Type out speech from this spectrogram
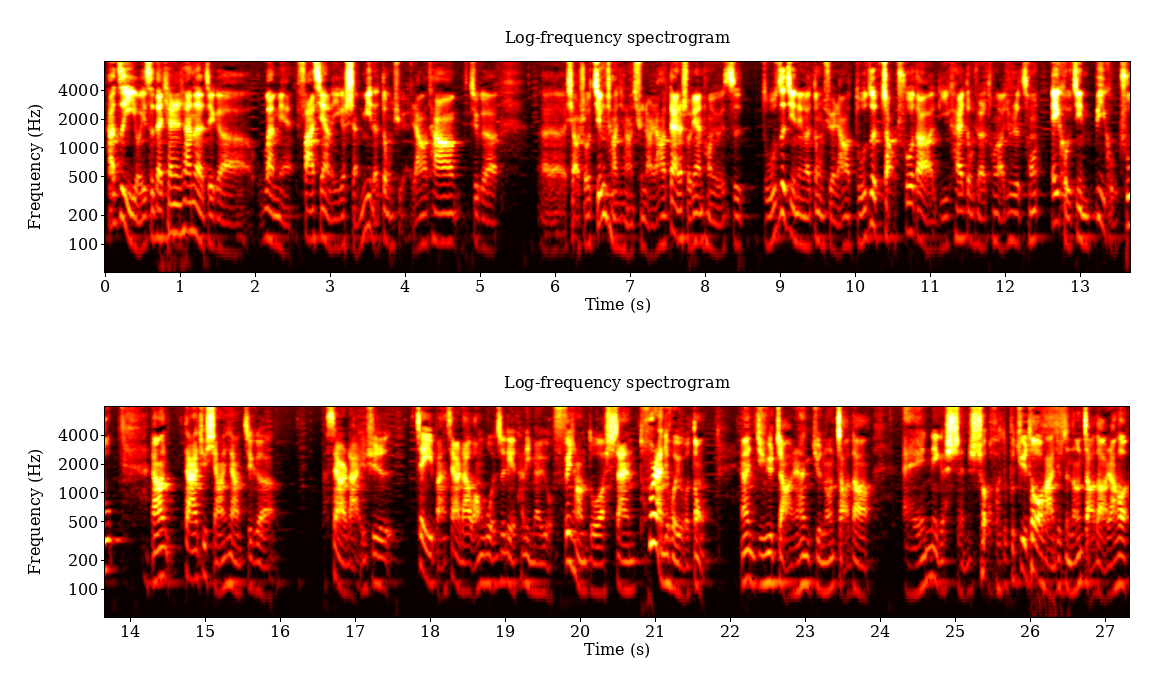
他自己有一次在天神山的这个外面发现了一个神秘的洞穴，然后他这个。呃，小时候经常经常去那儿，然后带着手电筒，有一次独自进那个洞穴，然后独自找出到离开洞穴的通道，就是从 A 口进 B 口出。然后大家去想一想，这个塞尔达，尤其是这一版《塞尔达王国之列》，它里面有非常多山，突然就会有个洞，然后你继续找，然后你就能找到。哎，那个神兽我就不剧透哈，就是能找到，然后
